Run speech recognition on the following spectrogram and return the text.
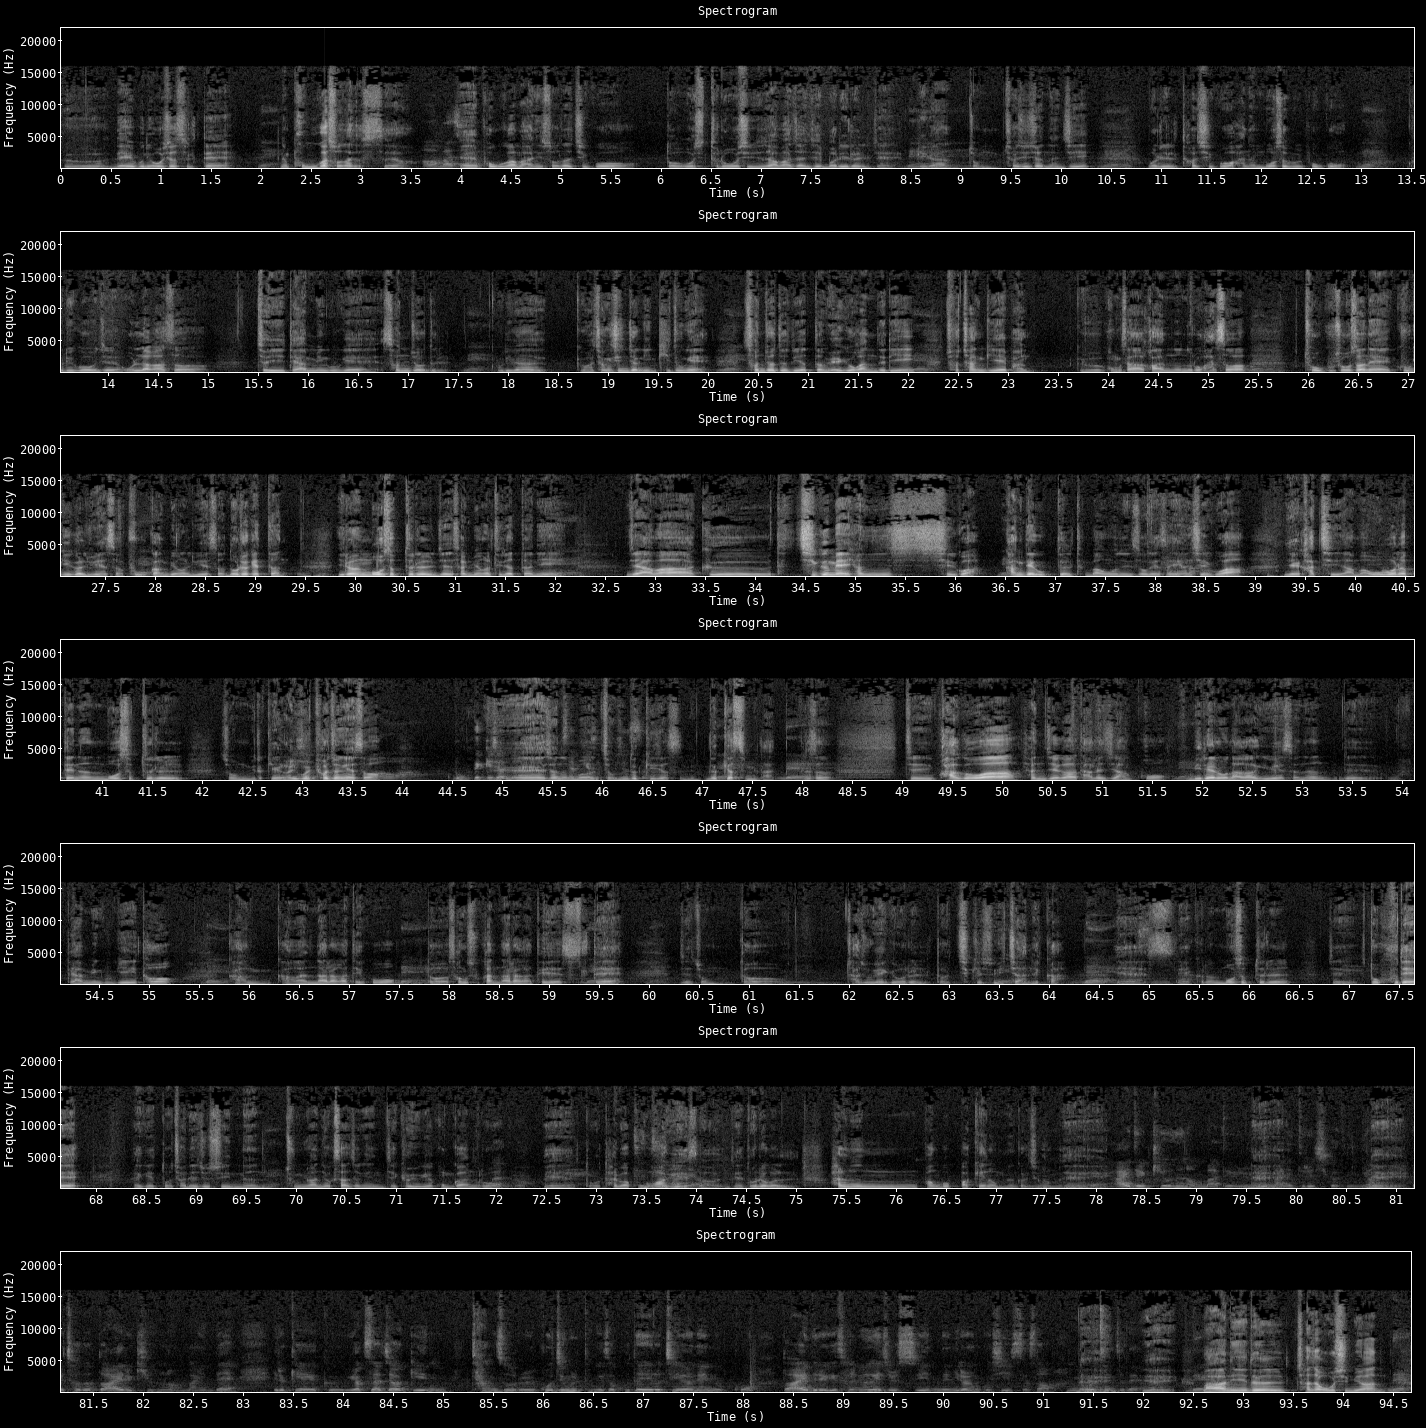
그 네 분이 오셨을 때 네. 그냥 폭우가 쏟아졌어요. 어 맞아요. 예, 폭우가 많이 쏟아지고 또 오시, 들어오시자마자 이제 머리를 이제 네. 비가 좀 젖으셨는지 네. 머리를 터시고 하는 모습을 보고 네. 그리고 이제 올라가서 저희 대한민국의 선조들 네. 우리가 그 정신적인 기둥의 네. 선조들이었던 외교관들이 네. 초창기에 방, 그 공사관으로 와서 네. 조, 조선의 국익을 위해서 부국강병을 위해서 노력했던. 이런 모습들을 이제 설명을 드렸더니 네. 이제 아마 그 지금의 현실과 네. 강대국들 틈바구니 속에서의 현실과 이제 같이 아마 오버랩되는 모습들을 좀 이렇게 얼굴 표정에서 어, 목 느끼셨나요? 예, 저는 뭐 좀? 느끼셨습니다. 네. 느꼈습니다. 네. 그래서 이제 과거와 현재가 다르지 않고 네. 미래로 나가기 위해서는 이제 대한민국이 더 네. 강, 강한 나라가 되고 네. 더 성숙한 나라가 됐을 네. 때 네. 이제 좀더 음. 자주 외교를 더 지킬 수 네. 있지 않을까. 네. 예. 예, 그런 모습들을 이제 또 후대 에게 또 전해줄 수 있는 네. 중요한 역사적인 이제 교육의 공간으로 공간으로. 예, 또 탈바꿈하기 위해서. 이제 노력을 하는 방법밖에 없는 거죠. 음, 예. 네. 아이들 키우는 엄마들이 네. 많이 들으시거든요. 네. 저도 또 아이를 키우는 엄마인데 이렇게 그 역사적인 장소를 고증을 통해서 그대로 재현해 놓고 또 아이들에게 설명해 줄 수 있는 이런 곳이 있어서 너무 네. 든든해요. 예. 네. 많이들 찾아오시면 네.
